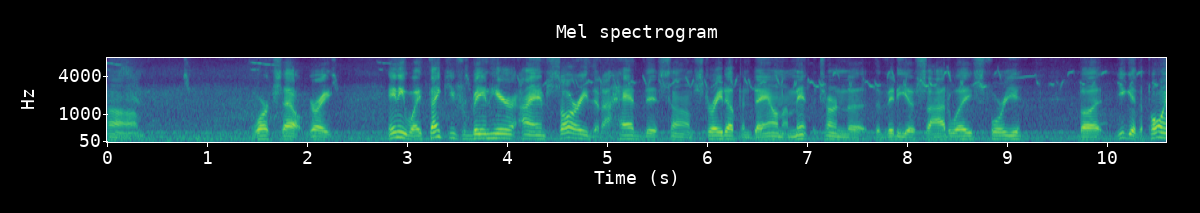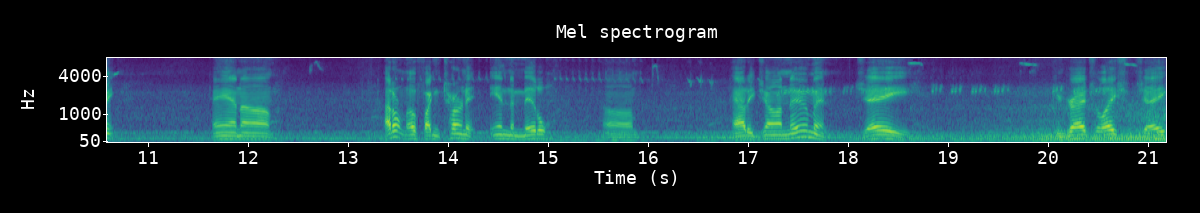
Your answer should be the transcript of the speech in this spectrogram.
Um, works out great. Anyway, thank you for being here. I am sorry that I had this um, straight up and down. I meant to turn the, the video sideways for you, but you get the point. And um, I don't know if I can turn it in the middle. Um, howdy, John Newman. Jay. Congratulations, Jay.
